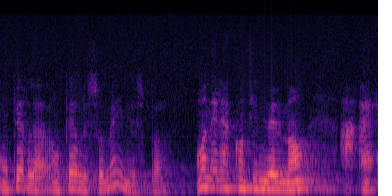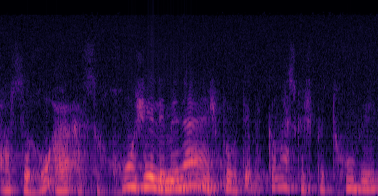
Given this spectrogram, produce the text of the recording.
on, perd on, perd le sommeil, n'est-ce pas? On est là continuellement à, se, ronger les ménages pour dire comment est-ce que je peux trouver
